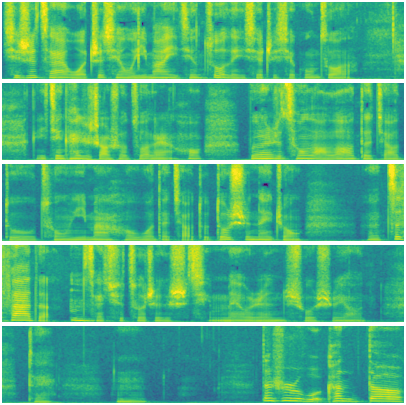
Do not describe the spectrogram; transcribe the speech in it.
其实在我之前，我姨妈已经做了一些这些工作了。已经开始着手做了，然后不论是从姥姥的角度，从姨妈和我的角度，都是那种，呃，自发的嗯再去做这个事情，没有人说是要，对，嗯但是我看到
